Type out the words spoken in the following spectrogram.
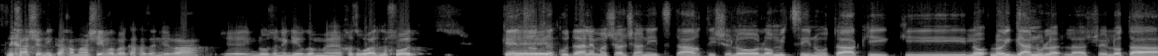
סליחה שאני ככה מאשים, אבל ככה זה נראה, שעם לוזון הגיעו גם, אה, חזרו ההדלפות. כן, זאת אה, נקודה למשל שאני הצטערתי שלא לא מיצינו אותה, כי, כי לא, לא הגענו לשאלות ה...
